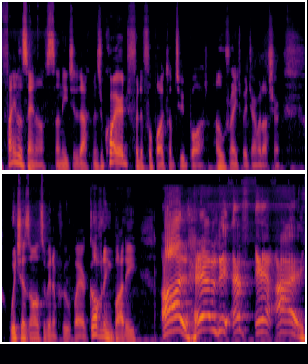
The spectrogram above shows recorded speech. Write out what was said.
final sign offs on each of the documents required for the football club to be bought outright by Dermot Usher, which has also been approved by our governing body. All hail the FAI!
